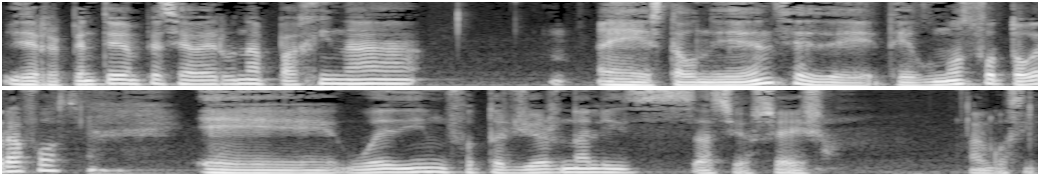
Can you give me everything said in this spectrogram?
Y de repente yo empecé a ver una página eh, estadounidense de, de unos fotógrafos eh, Wedding Photojournalists Association, algo así.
